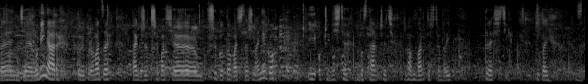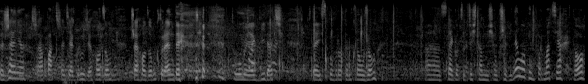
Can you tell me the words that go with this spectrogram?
będzie webinar, który prowadzę, także trzeba się przygotować też na niego i oczywiście dostarczyć Wam wartościowej treści. Tutaj zderzenia, trzeba patrzeć jak ludzie chodzą, przechodzą którędy, tłumy jak widać w tej z powrotem krążą. Z tego, co gdzieś tam mi się przewinęło w informacjach, to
